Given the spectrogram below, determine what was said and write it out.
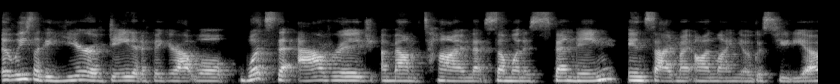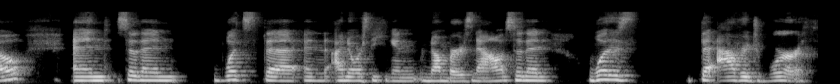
at least like a year of data to figure out well what's the average amount of time that someone is spending inside my online yoga studio? And so then what's the and i know we're speaking in numbers now. So then what is the average worth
